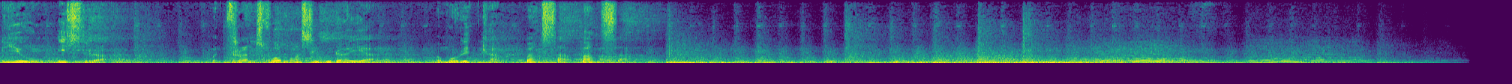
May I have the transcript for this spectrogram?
Radio Isra mentransformasi budaya, memuridkan bangsa-bangsa.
